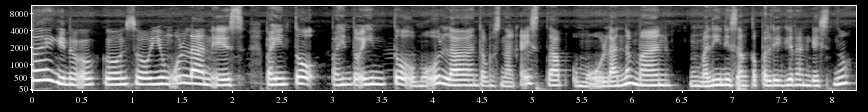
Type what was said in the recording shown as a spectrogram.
Ay, ginoo ko. So, yung ulan is pahinto, pahinto-hinto, umuulan, tapos naka-stop, umuulan naman. Malinis ang kapaligiran, guys, no?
